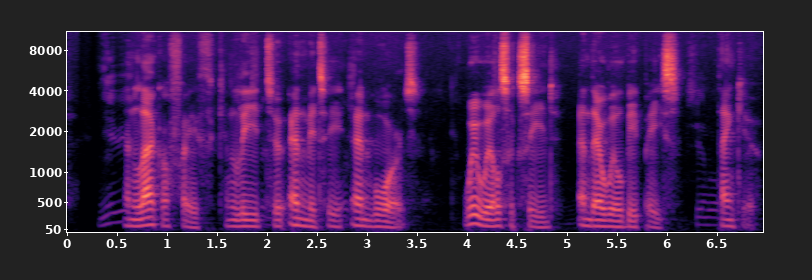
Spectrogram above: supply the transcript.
and lack of faith can lead to enmity and wars. We will succeed, and there will be peace. Thank you.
